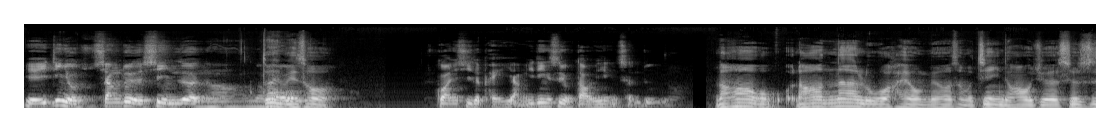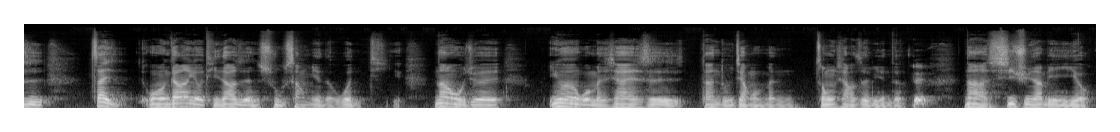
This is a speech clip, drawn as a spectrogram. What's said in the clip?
也一定有相对的信任啊。对，没错，关系的培养一定是有到一定程度的。然后，然后，那如果还有没有什么建议的话，我觉得就是在我们刚刚有提到人数上面的问题。那我觉得，因为我们现在是单独讲我们中校这边的，对，那西区那边也有，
